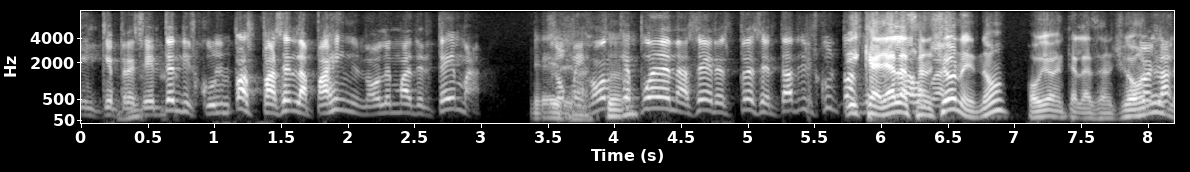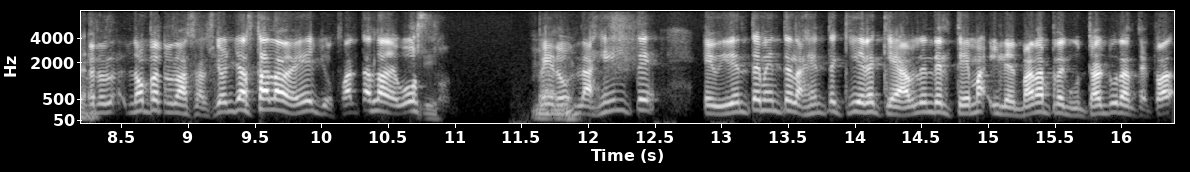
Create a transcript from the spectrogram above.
en que presenten disculpas, pasen la página y no hablen más del tema. Lo mejor que pueden hacer es presentar disculpas. Y que haya las sanciones, ¿no? Obviamente las sanciones. No, pero, la sanción ya está la de ellos, falta la de Boston. Pero la gente, evidentemente la gente quiere que hablen del tema y les van a preguntar durante toda...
